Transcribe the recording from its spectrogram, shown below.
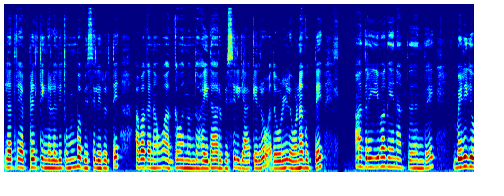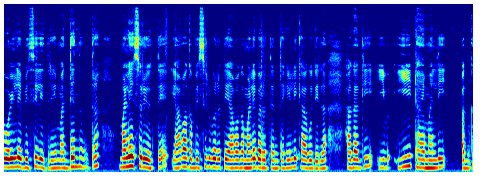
ಇಲ್ಲಾದರೆ ಏಪ್ರಿಲ್ ತಿಂಗಳಲ್ಲಿ ತುಂಬ ಬಿಸಿಲಿರುತ್ತೆ. ಆವಾಗ ನಾವು ಹಗ್ಗವನ್ನು ಒಂದು ಐದಾರು ಬಿಸಿಲಿಗೆ ಹಾಕಿದರೂ, ಅದು ಒಳ್ಳೆ ಒಣಗುತ್ತೆ. ಆದರೆ ಇವಾಗ ಏನಾಗ್ತದೆ ಅಂದರೆ ಬೆಳಿಗ್ಗೆ ಒಳ್ಳೆ ಬಿಸಿಲಿದ್ದರೆ ಮಧ್ಯಾಹ್ನ ನಂತರ ಮಳೆ ಸುರಿಯುತ್ತೆ. ಯಾವಾಗ ಬಿಸಿಲು ಬರುತ್ತೆ, ಯಾವಾಗ ಮಳೆ ಬರುತ್ತೆ ಅಂತ ಹೇಳಲಿಕ್ಕೆ ಆಗೋದಿಲ್ಲ. ಹಾಗಾಗಿ ಈ ಈ ಟೈಮಲ್ಲಿ ಹಗ್ಗ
